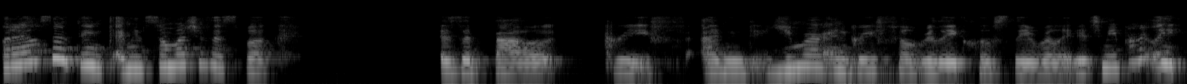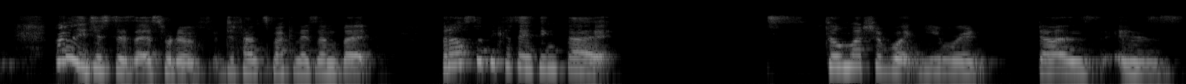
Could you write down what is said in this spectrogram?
But i also think i mean so much of this book is about grief and humor and grief feel really closely related to me partly partly just as a sort of defense mechanism but but also because i think that so much of what humor does is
